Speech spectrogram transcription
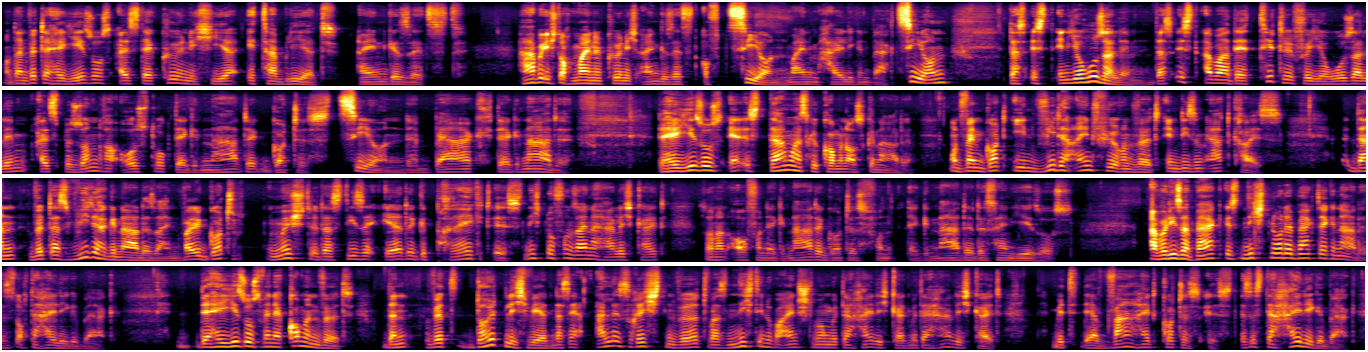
Und dann wird der Herr Jesus als der König hier etabliert, eingesetzt. Habe ich doch meinen König eingesetzt auf Zion, meinem heiligen Berg. Zion das ist in Jerusalem. Das ist aber der Titel für Jerusalem als besonderer Ausdruck der Gnade Gottes. Zion, der Berg der Gnade. Der Herr Jesus, er ist damals gekommen aus Gnade. Und wenn Gott ihn wieder einführen wird in diesem Erdkreis, dann wird das wieder Gnade sein, weil Gott möchte, dass diese Erde geprägt ist, nicht nur von seiner Herrlichkeit, sondern auch von der Gnade Gottes, von der Gnade des Herrn Jesus. Aber dieser Berg ist nicht nur der Berg der Gnade, es ist auch der heilige Berg. Der Herr Jesus, wenn er kommen wird, dann wird deutlich werden, dass er alles richten wird, was nicht in Übereinstimmung mit der Heiligkeit, mit der Herrlichkeit, mit der Wahrheit Gottes ist. Es ist der heilige Berg.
